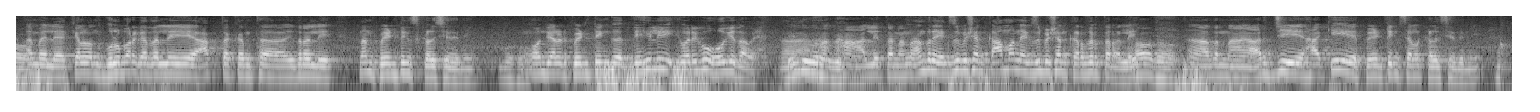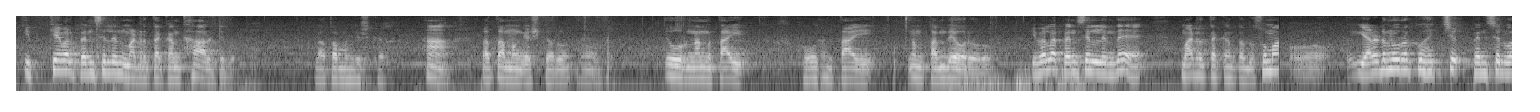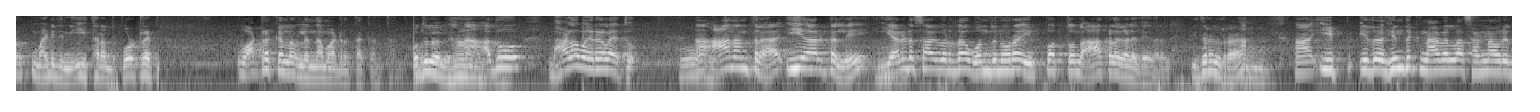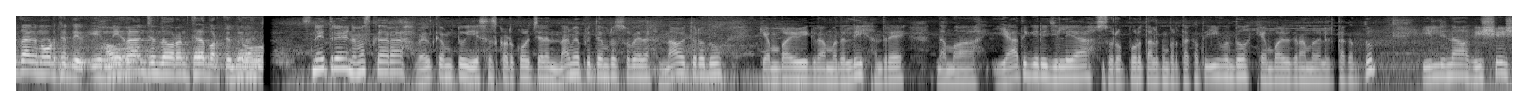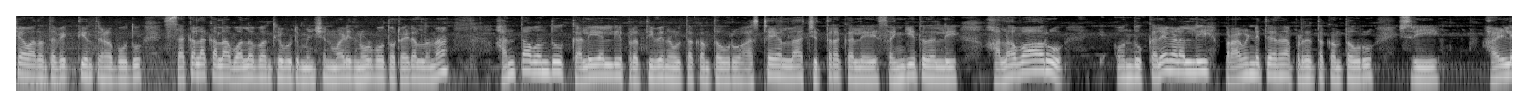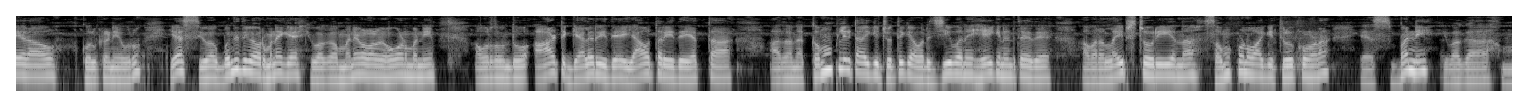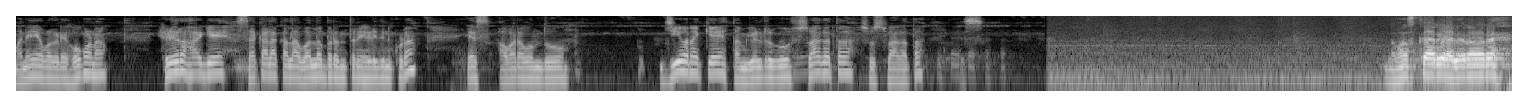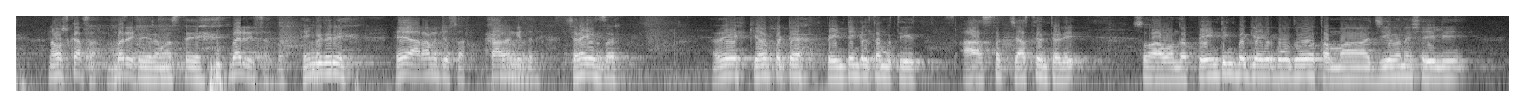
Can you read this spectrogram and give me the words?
ಆಮೇಲೆ ಕೆಲವೊಂದು ಗುಲ್ಬರ್ಗಾದಲ್ಲಿ ಆಗ್ತಕ್ಕಂಥ ಇದರಲ್ಲಿ ನಾನು ಪೇಂಟಿಂಗ್ಸ್ ಕಳಿಸಿದ್ದೀನಿ. ಒಂದೆರಡು ಪೇಂಟಿಂಗ್ ದೆಹಲಿವರೆಗೂ ಹೋಗಿದ್ದಾವೆ ಹಾಂ ಅಲ್ಲಿ ತನ್ನ ಅಂದರೆ ಎಕ್ಸಿಬಿಷನ್ ಕಾಮನ್ ಎಕ್ಸಿಬಿಷನ್ ಕರೆದಿರ್ತಾರಲ್ಲಿ. ಅದನ್ನ ಅರ್ಜಿ ಹಾಕಿ ಪೇಂಟಿಂಗ್ಸ್ ಎಲ್ಲ ಕಳಿಸಿದ್ದೀನಿ. ಇದು ಕೇವಲ ಪೆನ್ಸಿಲಿಂದ ಮಾಡಿರ್ತಕ್ಕಂಥ ಆರ್ಟ್ ಇದು. ಲತಾ ಮಂಗೇಶ್ಕರ್. ಹಾಂ ಲತಾ ಮಂಗೇಶ್ಕರ್. ಇವರು ನನ್ನ ತಾಯಿ. ನನ್ನ ತಾಯಿ ನಮ್ಮ ತಂದೆಯವರು ಇವರು. ಇವೆಲ್ಲ ಪೆನ್ಸಿಲಿಂದೇ ಮಾಡಿರ್ತಕ್ಕಂಥದ್ದು. ಸುಮಾರು ಎರಡು ನೂರಕ್ಕೂ ಹೆಚ್ಚು ಪೆನ್ಸಿಲ್ ವರ್ಕ್ ಮಾಡಿದ್ದೀನಿ ಈ ಥರದ್ದು ಪೋರ್ಟ್ರೇಟ್. ವಾಟರ್ ಕಲರ್ಲಿಂದ ಮಾಡಿರ್ತಕ್ಕಂಥದ್ದು. ಮೊದಲಲ್ಲಿ ಅದು ಬಹಳ ವೈರಲ್ ಆಯಿತು. ಆ ನಂತರ ಈ ಆರ್ಟಲ್ಲಿ ಎರಡು ಸಾವಿರದ ಒಂದು ನೂರ ಇಪ್ಪತ್ತೊಂದು ಆಕಳಗಳಿದೆ ಇದರಲ್ಲಿ. ಇದರಲ್ರ? ಈ ಇದು ಹಿಂದಕ್ಕೆ ನಾವೆಲ್ಲ ಸಣ್ಣವರಿದ್ದಾಗ ನೋಡ್ತಿದ್ದೀವಿ. ಈ ನೀರಾಂಜನದವ್ರು ಅಂತ ಹೇಳಿ ಬರ್ತಿದ್ರು. ಸ್ನೇಹಿತರೆ, ನಮಸ್ಕಾರ. Welcome to S S Kadkol channel ಪ್ರೀತಿ ಅಮೃತ ಸುಬೇದ. ನಾವು ಇತ್ತಿರೋದು ಕೆಂಬಾವಿ ಗ್ರಾಮದಲ್ಲಿ. ಅಂದರೆ ನಮ್ಮ ಯಾದಗಿರಿ ಜಿಲ್ಲೆಯ ಸುರಪುರ ತಾಲೂಕು ಬರ್ತಕ್ಕಂಥ ಈ ಒಂದು ಕೆಂಬಾವಿ ಗ್ರಾಮದಲ್ಲಿರ್ತಕ್ಕಂಥದ್ದು. ಇಲ್ಲಿನ ವಿಶೇಷವಾದಂಥ ವ್ಯಕ್ತಿ ಅಂತ ಹೇಳ್ಬೋದು, ಸಕಲ ಕಲಾ ವಲ್ಲಭ ಅಂತ ಹೇಳ್ಬಿಟ್ಟು ಮೆನ್ಷನ್ ಮಾಡಿದ್ದು ನೋಡ್ಬೋದು ಟೈಟಲನ್ನು ಅಂಥ ಒಂದು ಕಲೆಯಲ್ಲಿ ಪ್ರತಿಭೆನ ಉಳ್ತಕ್ಕಂಥವ್ರು, ಅಷ್ಟೇ ಅಲ್ಲ ಚಿತ್ರಕಲೆ, ಸಂಗೀತದಲ್ಲಿ ಹಲವಾರು ಒಂದು ಕಲೆಗಳಲ್ಲಿ ಪ್ರಾವೀಣ್ಯತೆಯನ್ನು ಪಡೆದಿರ್ತಕ್ಕಂಥವರು ಶ್ರೀ ಹಳ್ಳಿರಾವ್ ಕುಲಕರ್ಣಿಯವರು. ಎಸ್ ಇವಾಗ ಬಂದಿದ್ದೀವಿ ಅವ್ರ ಮನೆಗೆ. ಇವಾಗ ಮನೆಯೊಳಗಡೆ ಒಳಗೆ ಹೋಗೋಣ ಬನ್ನಿ. ಅವ್ರದ್ದೊಂದು ಆರ್ಟ್ ಗ್ಯಾಲರಿ ಇದೆ, ಯಾವ ಥರ ಇದೆ ಎತ್ತ, ಅದನ್ನು ಕಂಪ್ಲೀಟಾಗಿ ಜೊತೆಗೆ ಅವರ ಜೀವನ ಹೇಗೆ ನಡೀತಾ ಇದೆ, ಅವರ ಲೈಫ್ ಸ್ಟೋರಿಯನ್ನು ಸಂಪೂರ್ಣವಾಗಿ ತಿಳ್ಕೊಳ್ಳೋಣ. ಎಸ್ ಬನ್ನಿ. ಇವಾಗ ಮನೆಯ ಒಳಗಡೆ ಹೋಗೋಣ. ಹೇಳಿರೋ ಹಾಗೆ ಸಕಾಲ ಕಾಲ ವಲ್ಲಭರಂತಲೇ ಹೇಳಿದ್ದೀನಿ ಕೂಡ. ಎಸ್ ಅವರ ಒಂದು ಜೀವನಕ್ಕೆ ತಮಗೆಲ್ರಿಗೂ ಸ್ವಾಗತ, ಸುಸ್ವಾಗತ. ಎಸ್ ನಮಸ್ಕಾರ ರೀ ಹಳೆರವರೇ. ನಮಸ್ಕಾರ ಸರ್. ಬರ್ರಿ. ನಮಸ್ತೆ. ಬರ್ರಿ ಸರ್ ಬರ್ರಿ. ಹೆಂಗಿದ್ದೀರಿ? ಏ ಆರಾಮಿದ್ದೀವಿ ಸರ್. ತಾವಂಗಿದ್ದೀರಿ ಚೆನ್ನಾಗಿದೆ ಸರ್. ಅದೇ ಕೇಳ್ಪಟ್ಟೆ ಪೇಂಟಿಂಗಲ್ಲಿ ತಮ್ಮ ಆಸಕ್ತಿ ಜಾಸ್ತಿ ಅಂತೇಳಿ. ಸೊ ಆ ಒಂದು ಪೇಂಟಿಂಗ್ ಬಗ್ಗೆ ಆಗಿರ್ಬೋದು ತಮ್ಮ ಜೀವನ ಶೈಲಿ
